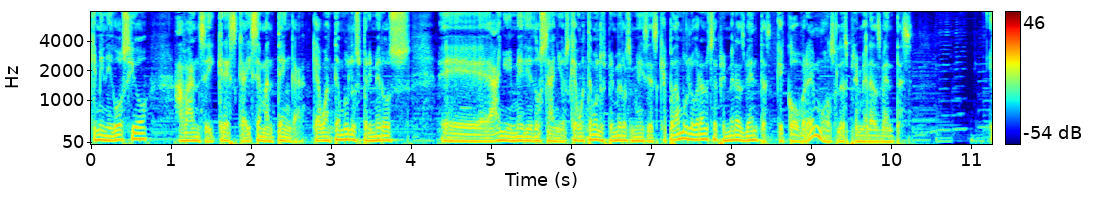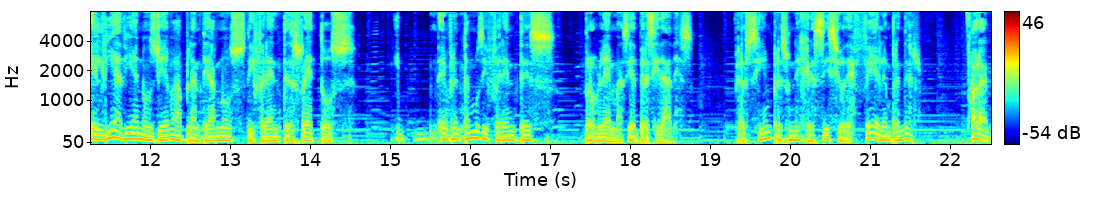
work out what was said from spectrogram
que mi negocio avance y crezca y se mantenga, que aguantemos los primeros eh, año y medio, dos años, que aguantemos los primeros meses, que podamos lograr nuestras primeras ventas, que cobremos las primeras ventas. El día a día nos lleva a plantearnos diferentes retos y enfrentamos diferentes problemas y adversidades, pero siempre es un ejercicio de fe el emprender. Ahora,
